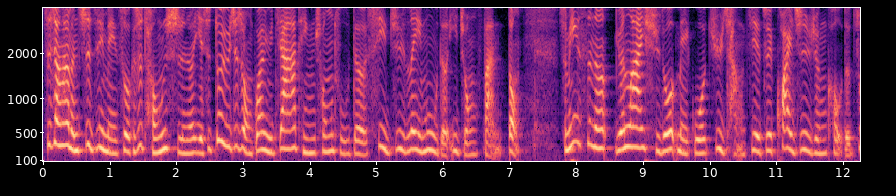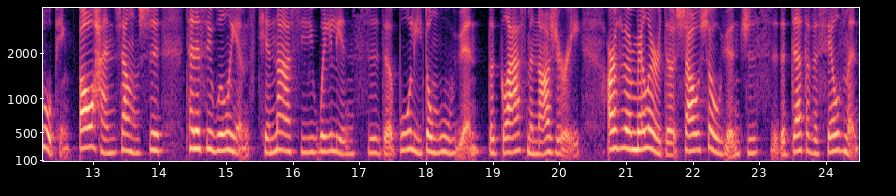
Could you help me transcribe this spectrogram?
是向他们致敬没错，可是同时呢，也是对于这种关于家庭冲突的戏剧类目的一种反动。什么意思呢？原来许多美国剧场界最脍炙人口的作品，包含像是 Tennessee Williams 田纳西威廉斯的《玻璃动物园》The Glass Menagerie、Arthur Miller 的《销售员之死》The Death of a Salesman，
